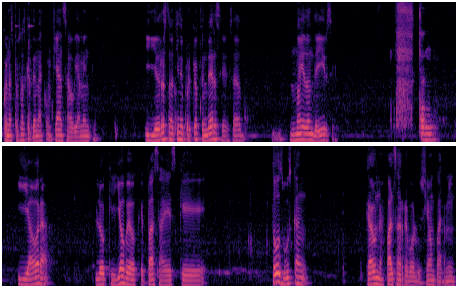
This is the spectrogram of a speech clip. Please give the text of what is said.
con las personas que te dan confianza, obviamente. Y el resto no tiene por qué ofenderse, o sea, no hay a dónde irse. Y ahora, lo que yo veo que pasa es que todos buscan crear una falsa revolución para mí.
